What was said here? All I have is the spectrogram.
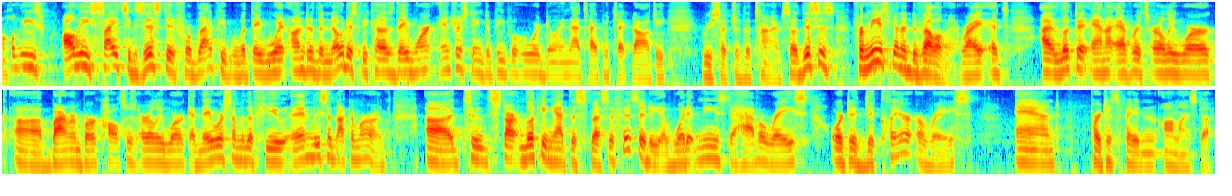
all these all these sites existed for black people but they went under the notice because they weren't interesting to people who were doing that type of technology research at the time. So this is for me it's been a development right? It's, i looked at anna everett's early work uh, byron burkhalter's early work and they were some of the few and lisa nakamura uh, to start looking at the specificity of what it means to have a race or to declare a race and participate in online stuff.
